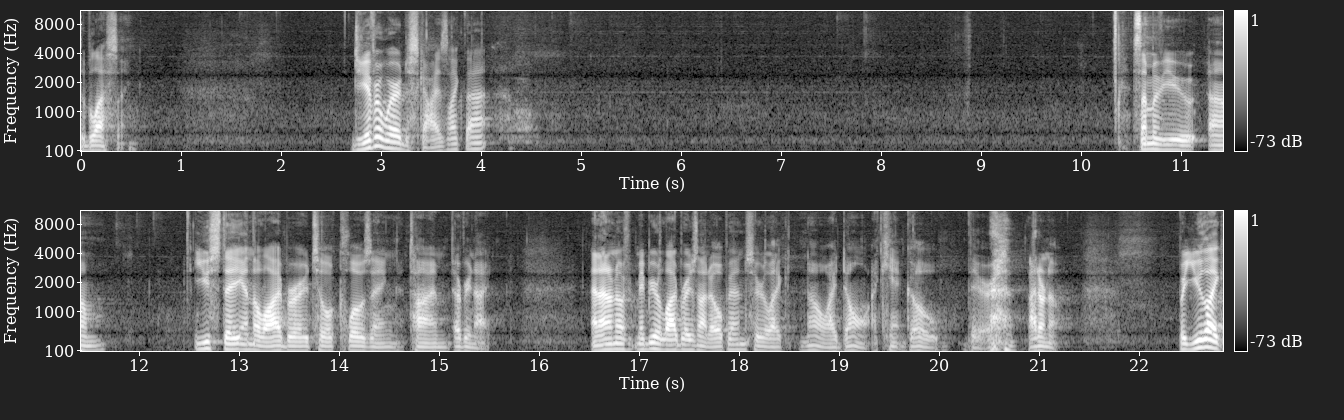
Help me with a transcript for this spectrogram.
the blessing. Do you ever wear a disguise like that? Some of you, um, you stay in the library till closing time every night. And I don't know if maybe your library's not open, so you're like, no, I don't. I can't go there. I don't know. But you like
